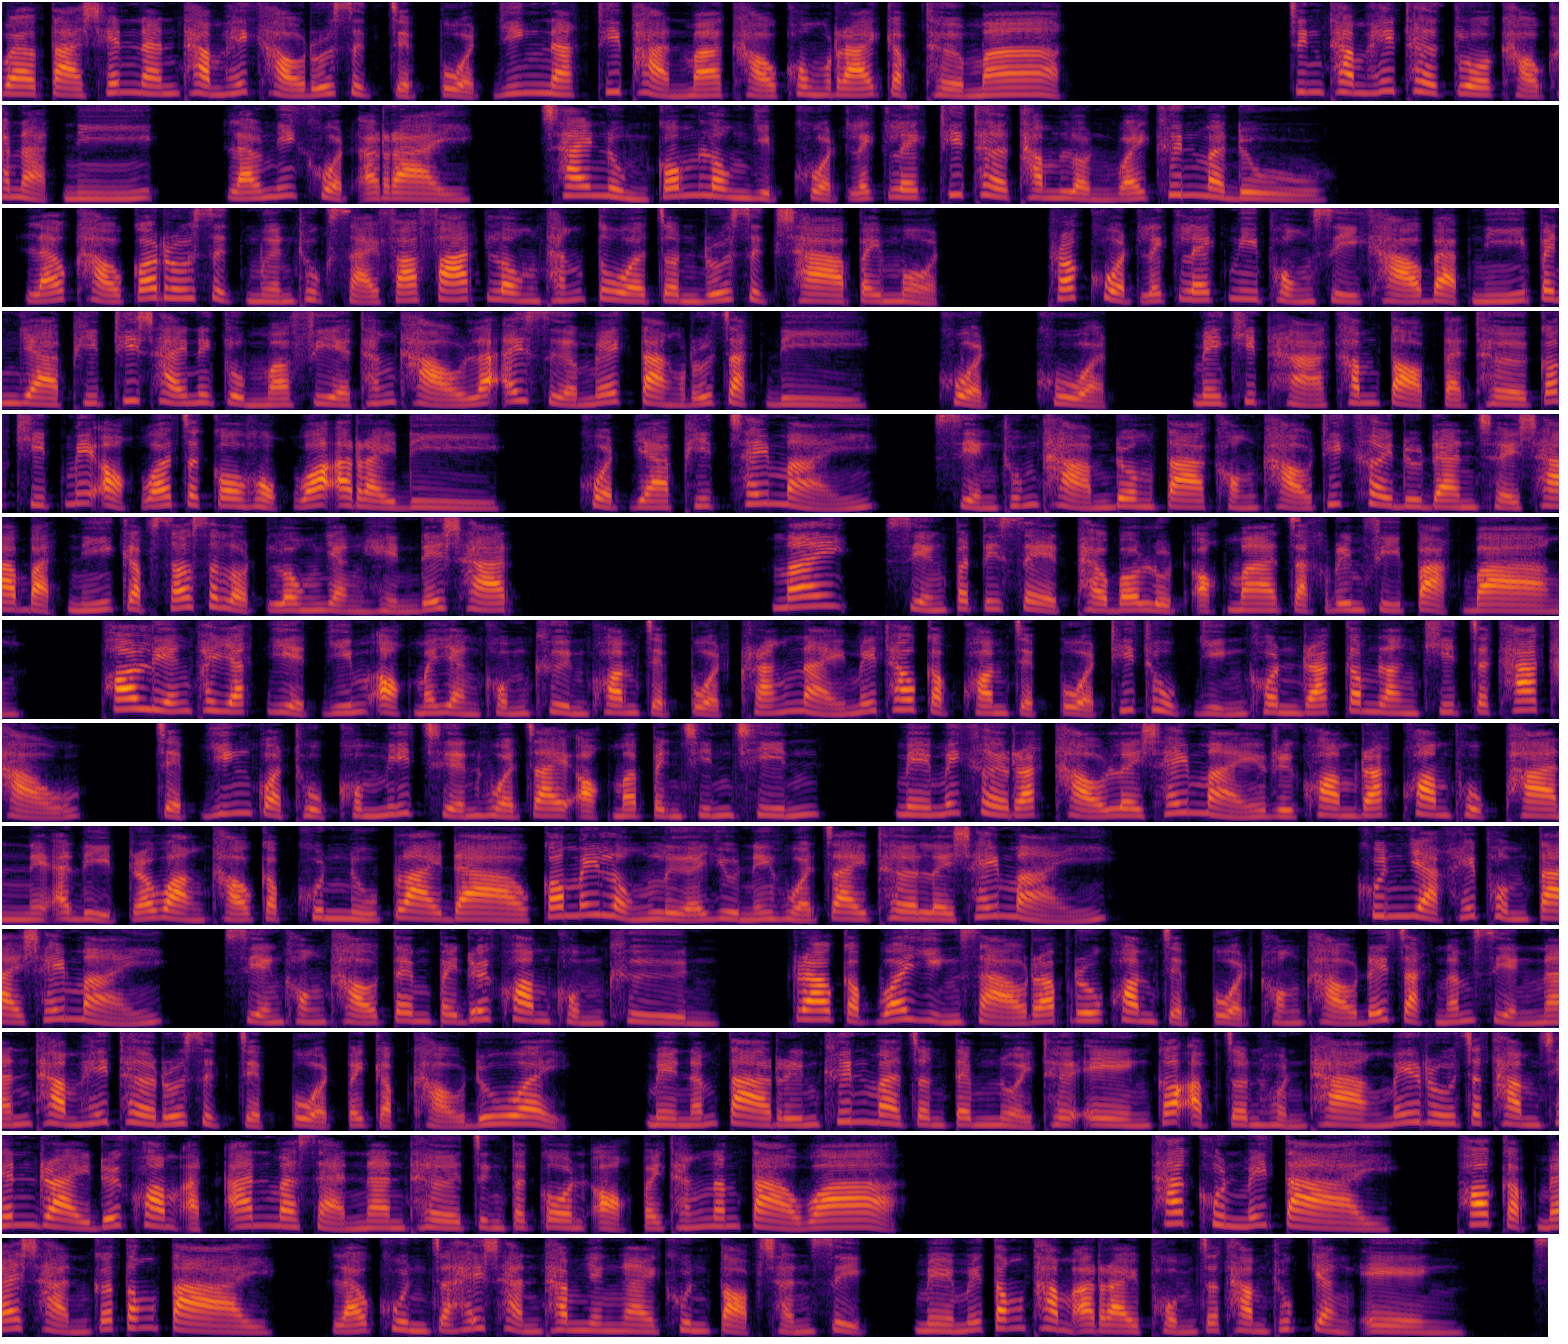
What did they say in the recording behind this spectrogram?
แววตาเช่นนั้นทำให้เขารู้สึกเจ็บปวดยิ่งนักที่ผ่านมาเขาคงร้ายกับเธอมาก จึงทำให้เธอกลัวเขาขนาดนี้ แล้วนี่ขวดอะไร ชายหนุ่มก้มลงหยิบขวดเล็กๆ ที่เธอทำหล่นไว้ขึ้นมาดู แล้วเขาก็รู้สึกเหมือนถูกสายฟ้าฟาดลงทั้งตัวจนรู้สึกชาไปหมด เพราะขวดเล็กๆ มีผงสีขาวแบบนี้เป็นยาพิษที่ใช้ในกลุ่มมาเฟียทั้งเขาและไอ้เสือเมฆต่างรู้จักดี ขวด ขวด เมคิดหาคำตอบแต่เธอก็คิดไม่ออกว่าจะโกหกว่าอะไรดี ขวดยาพิษใช่ไหม เสียงทุ้มถามดวงตาของเขาที่เคยดูดันเฉยชาบัดนี้กับเศร้าสลดลงอย่างเห็นได้ชัด ไม่ เสียงปฏิเสธแผ่วเบาหลุดออกมาจากริมฝีปากบาง พ่อเลี้ยงพยักเหยียดยิ้มออกมาอย่างขมขื่นความเจ็บปวดครั้งไหนไม่เท่ากับความเจ็บปวดที่ถูกหญิงคนรักกำลังคิดจะฆ่าเขา เจ็บยิ่งกว่าถูกคมมีดเฉือนหัวใจออกมาเป็นชิ้นๆ เมย์ไม่เคยรักเขาเลยใช่ไหม หรือความรักความผูกพันในอดีตระหว่างเขากับคุณหนูปลายดาวก็ไม่หลงเหลืออยู่ในหัวใจเธอเลยใช่ไหม คุณอยากให้ผมตายใช่ไหม เสียงของเขาเต็มไปด้วยความขมขื่นราวกับว่าหญิงสาวรับรู้ความเจ็บปวดของเขาได้จากน้ำเสียงนั้นทำให้เธอรู้สึกเจ็บปวดไปกับเขาด้วย เมน้ำตารื้นขึ้นมาจนเต็มหน่วยเธอเองก็อับจนหนทางไม่รู้จะทำเช่นไรด้วยความอัดอั้นมาแสนนานเธอจึงตะโกนออกไปทั้งน้ำตาว่า ถ้าคุณไม่ตาย พ่อกับแม่ฉันก็ต้องตาย แล้วคุณจะให้ฉันทำยังไงคุณตอบฉันสิ เมย์ไม่ต้องทำอะไรผมจะทำทุกอย่างเอง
